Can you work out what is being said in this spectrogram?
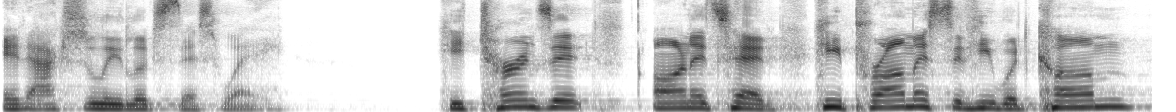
It actually looks this way. He turns it on its head. He promised that he would come,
